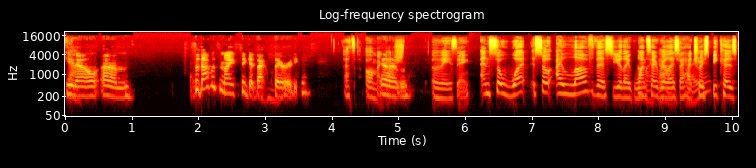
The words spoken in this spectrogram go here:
Yeah. You know. Um. So that was nice to get that mm-hmm. clarity. That's oh my gosh. Um, amazing. And so what so I love this you're like oh once oh I gosh, realized I had right? choice because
